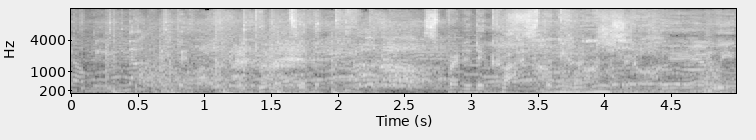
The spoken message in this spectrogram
tell me nothing. Give it to the people, spread it across the country.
